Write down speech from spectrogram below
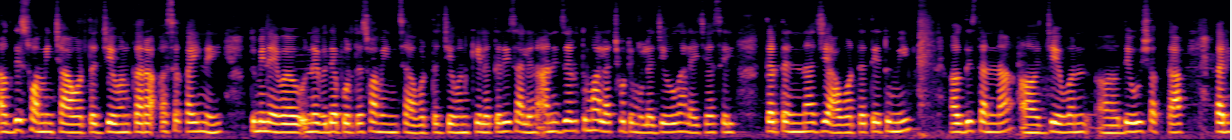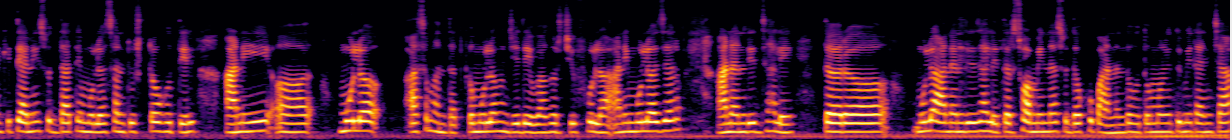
अगदी स्वामींच्या आवडतात जेवण करा असं काही नाही. तुम्ही नैव नैवेद्यापुरतं स्वामींचं आवडतं जेवण केलं तरी चालेल. आणि जर तुम्हाला छोटे मुलं जेवू घालायचे असेल तर त्यांना जे आवडतं ते तुम्ही अगदीच त्यांना जेवण देऊ शकता. कारण की त्यांनीसुद्धा ते मुलं संतुष्ट होतील. आणि मुलं असं म्हणतात का मुलं म्हणजे देवाघरची फुलं. आणि मुलं जर आनंदित झाले तर मुलं आनंदित झाले तर स्वामींनासुद्धा खूप आनंद होतो. म्हणून तुम्ही त्यांच्या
